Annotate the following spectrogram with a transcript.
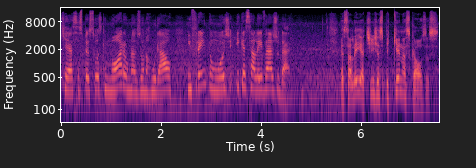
que essas pessoas que moram na zona rural enfrentam hoje e que essa lei vai ajudar? Essa lei atinge as pequenas causas.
